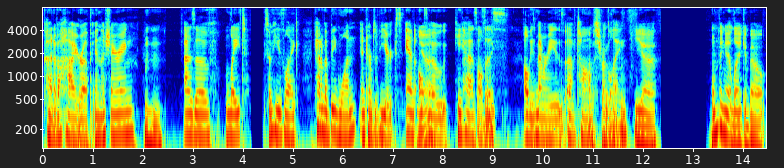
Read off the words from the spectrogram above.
kind of a higher up in the sharing hmm as of late. So he's like kind of a big one in terms of yeerks, and also he has all this, all these memories of Tom struggling. Yeah. One thing I like about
